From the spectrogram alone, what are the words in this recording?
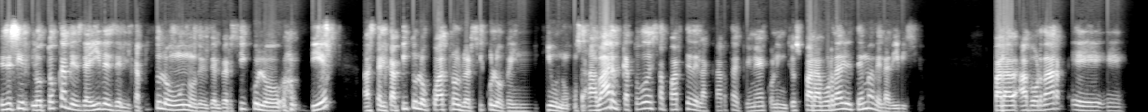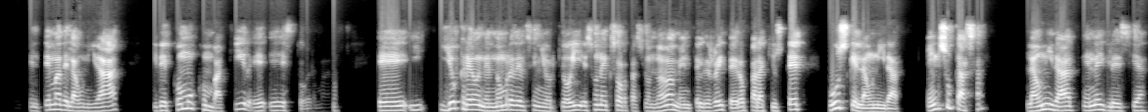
Es decir, lo toca desde ahí, desde el capítulo 1, desde el versículo 10 hasta el capítulo 4, el versículo 21. O sea, abarca toda esa parte de la carta de 1 Corintios para abordar el tema de la división, para abordar eh, eh, el tema de la unidad y de cómo combatir eh, esto, hermano. Y, y yo creo en el nombre del Señor que hoy es una exhortación nuevamente, les reitero, para que usted busque la unidad en su casa, la unidad en la iglesia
